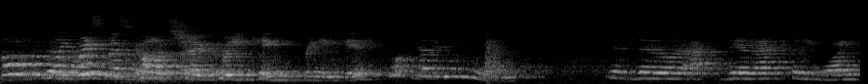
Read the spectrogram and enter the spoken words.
Half of my Christmas cards show three kings bringing gifts. What's going on? Yeah, there are they're actually wise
